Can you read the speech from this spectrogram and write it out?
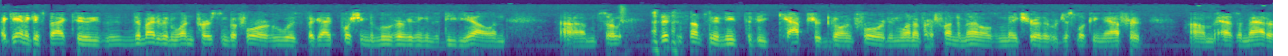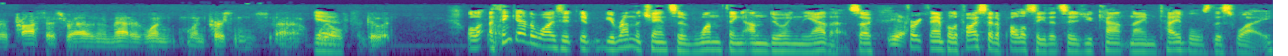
again, it gets back to there might have been one person before who was the guy pushing to move everything into DDL, and um, so this is something that needs to be captured going forward in one of our fundamentals and make sure that we're just looking after it um, as a matter of process rather than a matter of one one person's uh, Yeah. will to do it. Well, I think otherwise it, it, you run the chance of one thing undoing the other. So, Yeah. for example, if I set a policy that says you can't name tables this way,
